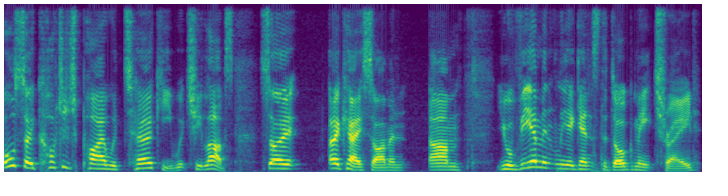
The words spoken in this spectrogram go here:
also cottage pie with turkey, which he loves. So, okay, Simon, um, you're vehemently against the dog meat trade.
